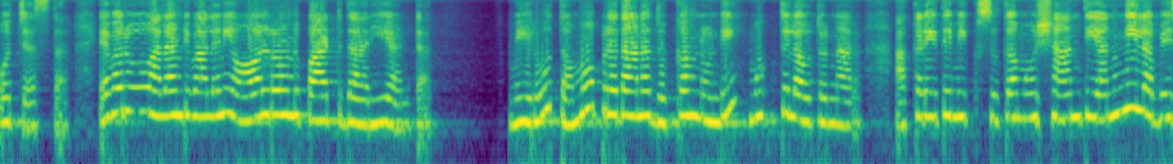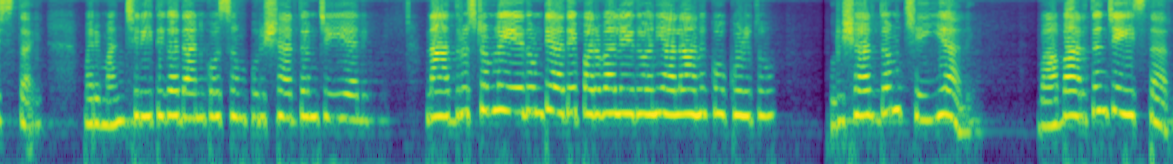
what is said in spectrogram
వచ్చేస్తారు. ఎవరు? అలాంటి వాళ్ళని ఆల్ రౌండ్ పార్ట్దారి అంటారు. మీరు తమో ప్రధాన దుఃఖం నుండి ముక్తులవుతున్నారు. అక్కడైతే మీకు సుఖము శాంతి అన్నీ లభిస్తాయి. మరి మంచి రీతిగా దానికోసం పురుషార్థం చేయాలి. నా అదృష్టంలో ఏది ఉంటే అదే పర్వాలేదు అని అలా అనుకోకూడదు. పురుషార్థం చెయ్యాలి. బాబా అర్థం చేయిస్తారు.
